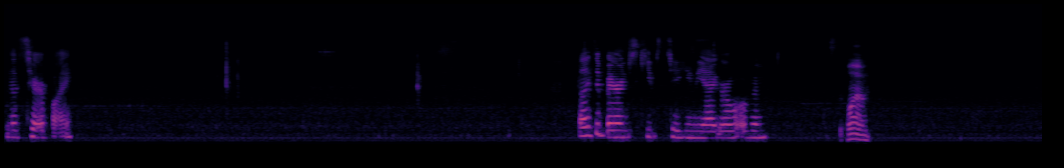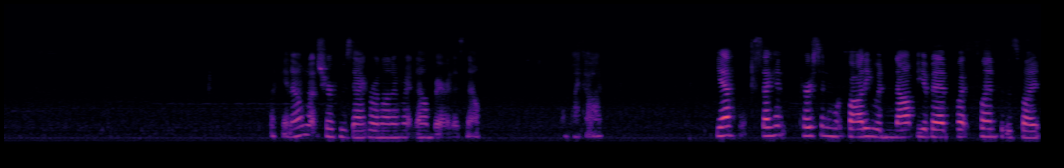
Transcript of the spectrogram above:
And that's terrifying. I like that Baron just keeps taking the aggro of him. That's the plan. Okay, now I'm not sure who's aggroed on him right now. Baron is now. Oh my god. Yeah, second person body would not be a bad plan for this fight.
